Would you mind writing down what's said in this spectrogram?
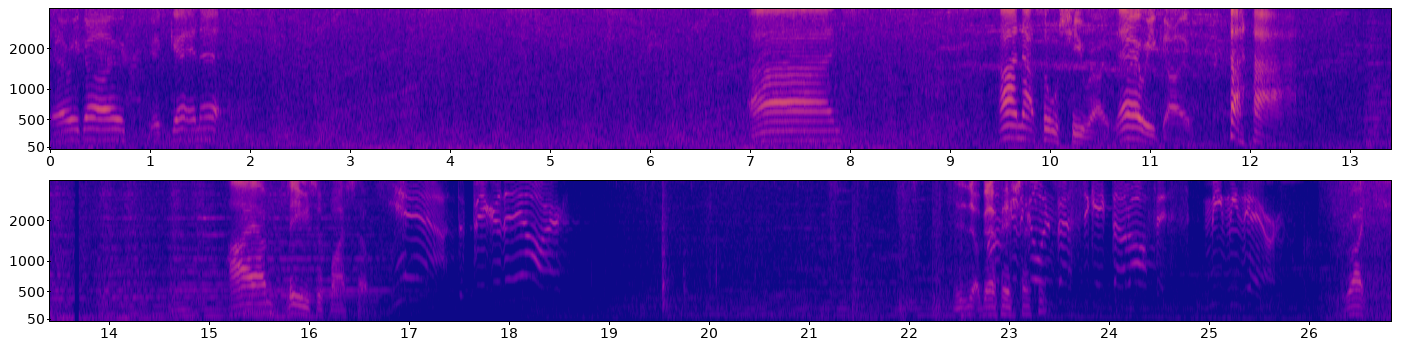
There we go. You're getting it. And and that's all she wrote. There we go. I am pleased with myself. Yeah, the bigger they are. Did you not go I'm finish sentence? investigate that office. Meet me there. Right.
